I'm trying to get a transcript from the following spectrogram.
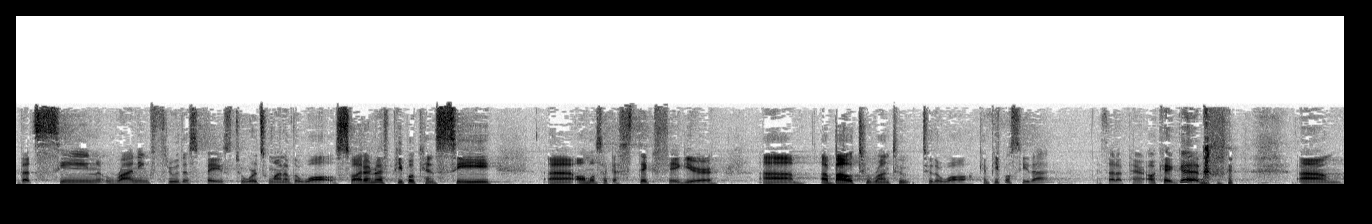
that's seen running through the space towards one of the walls. So I don't know if people can see uh, almost like a stick figure um, about to run to, to the wall. Can people see that? Is that apparent? Okay, good. um,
